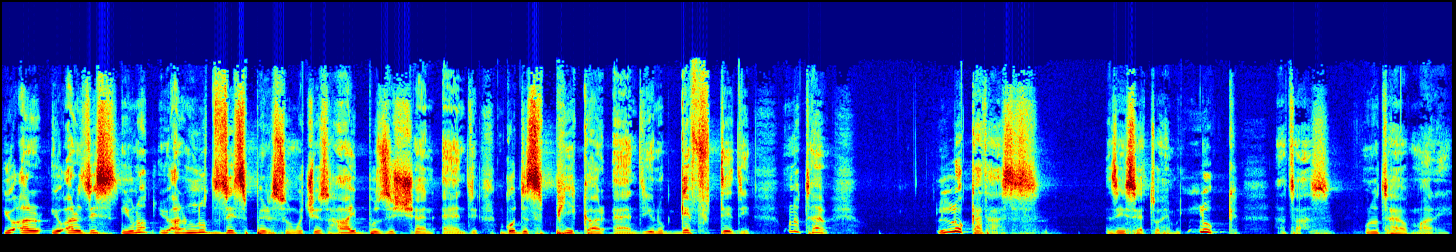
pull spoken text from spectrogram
you are you are this you not you are not this person which is high position and good speaker and you know gifted. You not have look at us. They said to him, Look at us. We not have money,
